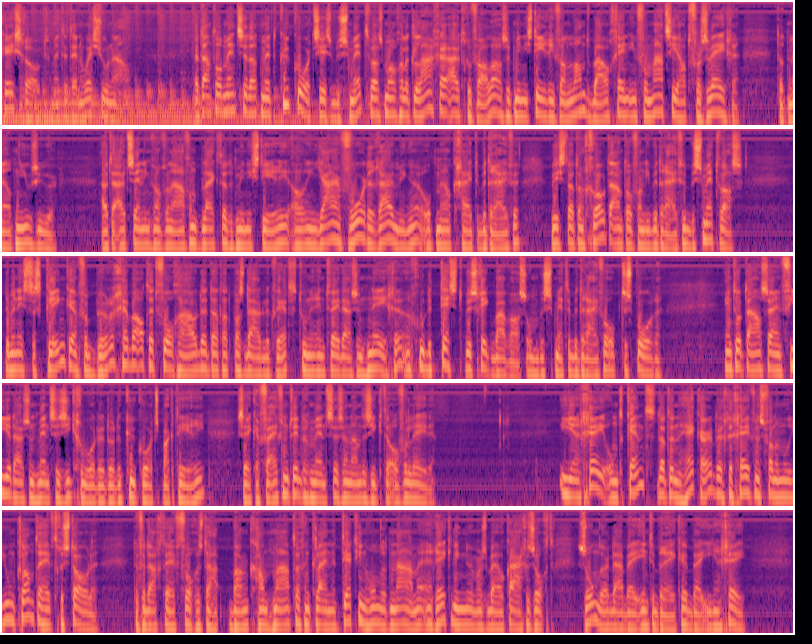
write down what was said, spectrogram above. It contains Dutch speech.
Kees met het NOS-journaal. Het aantal mensen dat met Q-koorts is besmet was mogelijk lager uitgevallen als het ministerie van Landbouw geen informatie had verzwegen. Dat meldt Nieuwsuur. Uit de uitzending van vanavond blijkt dat het ministerie al een jaar voor de ruimingen op melkgeitenbedrijven wist dat een groot aantal van die bedrijven besmet was. De ministers Klink en Verburg hebben altijd volgehouden dat dat pas duidelijk werd toen er in 2009 een goede test beschikbaar was om besmette bedrijven op te sporen. In totaal zijn 4000 mensen ziek geworden door de Q-koortsbacterie. Zeker 25 mensen zijn aan de ziekte overleden. ING ontkent dat een hacker de gegevens van een miljoen klanten heeft gestolen. De verdachte heeft volgens de bank handmatig een kleine 1300 namen en rekeningnummers bij elkaar gezocht, zonder daarbij in te breken bij ING.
